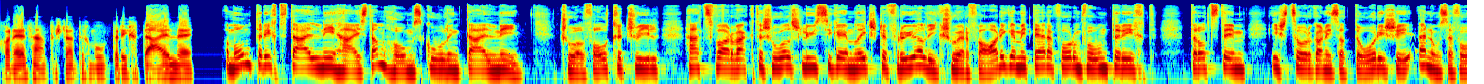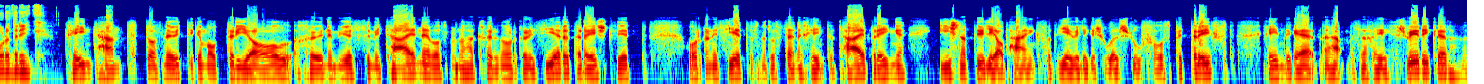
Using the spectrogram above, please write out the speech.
kann er selbstverständlich am Unterricht teilnehmen. Am Unterricht teilnehmen heisst am Homeschooling teilnehmen. Die Schule Volkertschwil hat zwar wegen der Schulschliessungen im letzten Frühling schon Erfahrungen mit dieser Form von Unterricht, trotzdem ist das Organisatorische eine Herausforderung. Die Kinder haben das nötige Material können müssen mit heimnehmen, was man noch können organisieren. Der Rest wird organisiert, dass wir das diesen Kindern heimbringen. Ist natürlich abhängig von der jeweiligen Schulstufe, die es betrifft. Kindergärtner hat man es ein bisschen schwieriger. Da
